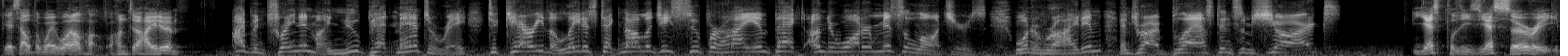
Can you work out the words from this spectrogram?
get us out of the way. What up, Hunter? How you doing? I've been training my new pet manta ray to carry the latest technology super high impact underwater missile launchers. Want to ride him and try blasting some sharks? Yes, please. Yes, sirree.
